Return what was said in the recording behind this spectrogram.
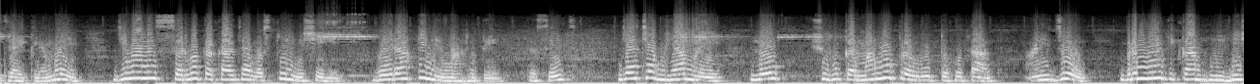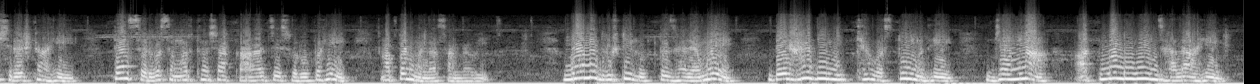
जे ऐकल्यामुळे जीवाला सर्व प्रकारच्या वस्तूंविषयी वैराग्य निर्माण होते. तसेच ज्याच्या भयामुळे लोक शुभकर्मांना प्रवृत्त होतात आणि जो ब्रह्माधिकांहूनही श्रेष्ठ आहे त्या सर्व समर्थ अशा काळाचे स्वरूपही आपण मला सांगावे. ज्ञानदृष्टी लुप्त झाल्यामुळे देहादी मिथ्या वस्तूंमध्ये ज्यांना आत्माभिमान झाला आहे.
